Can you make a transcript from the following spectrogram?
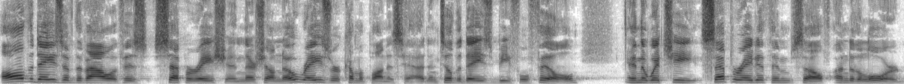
All the days of the vow of his separation, there shall no razor come upon his head until the days be fulfilled, in the which he separateth himself unto the Lord.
